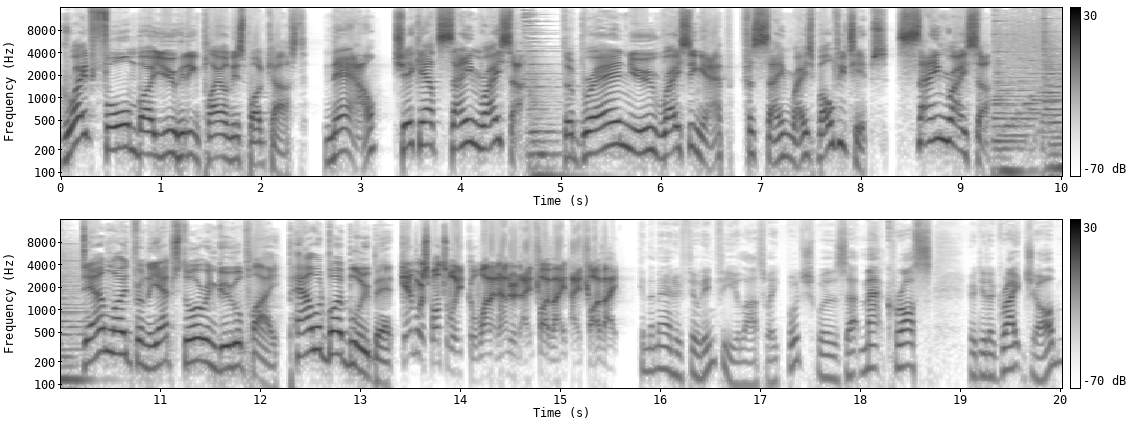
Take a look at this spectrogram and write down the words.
Great form by you hitting play on this podcast. Now, check out Same Racer, the brand new racing app for same race multi tips. Same Racer. Download from the App Store and Google Play. Powered by Bluebet. Gamble responsibly. Call 1 800 858 858. And the man who filled in for you last week, Butch, was uh, Matt Cross, who did a great job,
